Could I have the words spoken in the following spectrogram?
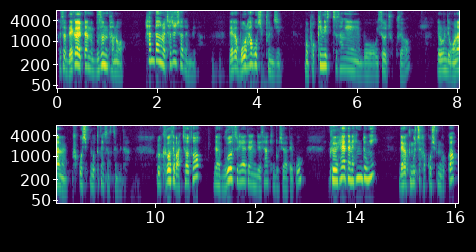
그래서 내가 일단은 무슨 단어, 한 단어를 찾으셔야 됩니다. 내가 뭘 하고 싶은지, 뭐 버킷리스트 상에 뭐 있어도 좋고요. 여러분들이 원하는 갖고 싶은 것도 괜찮습니다. 그리고 그것에 맞춰서 내가 무엇을 해야 되는지 생각해 보셔야 되고 그 해야 되는 행동이 내가 궁극적으로 갖고 싶은 것과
